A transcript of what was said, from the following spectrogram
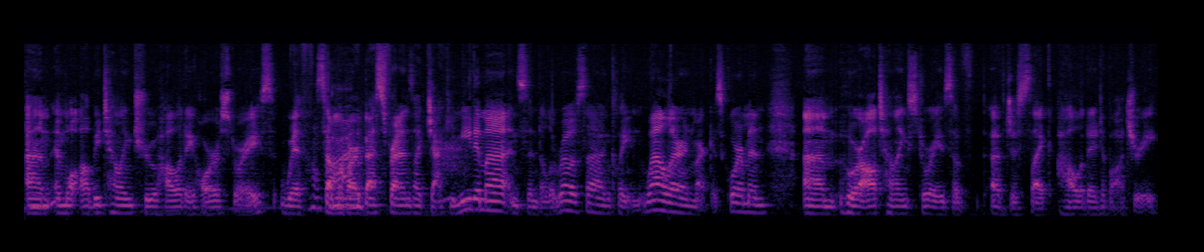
um, and we'll all be telling true holiday horror stories with Mm-hmm. Oh, some of our best friends like Jackie Miedema and Cinda La Rosa and Clayton Weller and Marcus Gorman, um, who are all telling stories of, of just like holiday debauchery.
